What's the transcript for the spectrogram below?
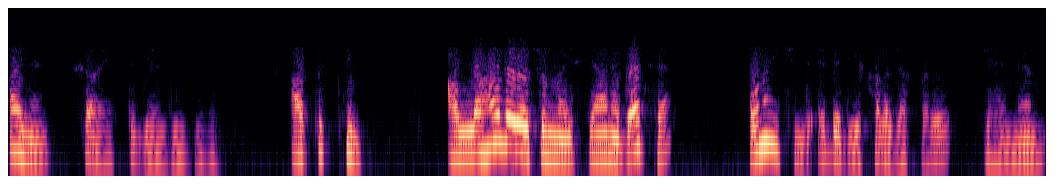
aynen şu ayette geldiği gibi artık kim Allah'a ve Resulüne isyan ederse ona içinde ebedi kalacakları cehennem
